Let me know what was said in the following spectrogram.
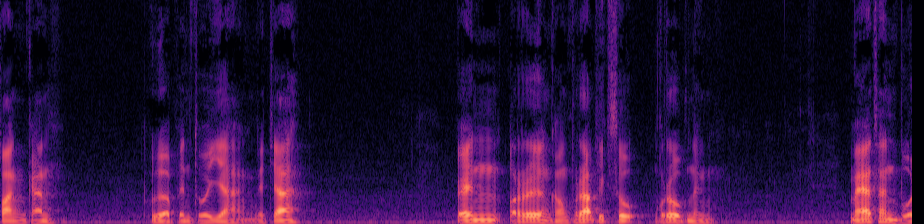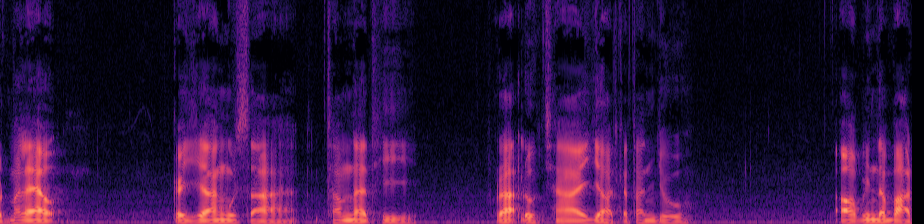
ฟังกัน เพื่อเป็นตัวอย่างนะจ๊ะ เป็นเรื่องของพระภิกษุรูปหนึ่ง แม้ท่านบวชมาแล้ว ก็ยังอุตส่าห์ทำหน้าที่พระลูกชายยอดกตัญญูออกบินดาบาต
